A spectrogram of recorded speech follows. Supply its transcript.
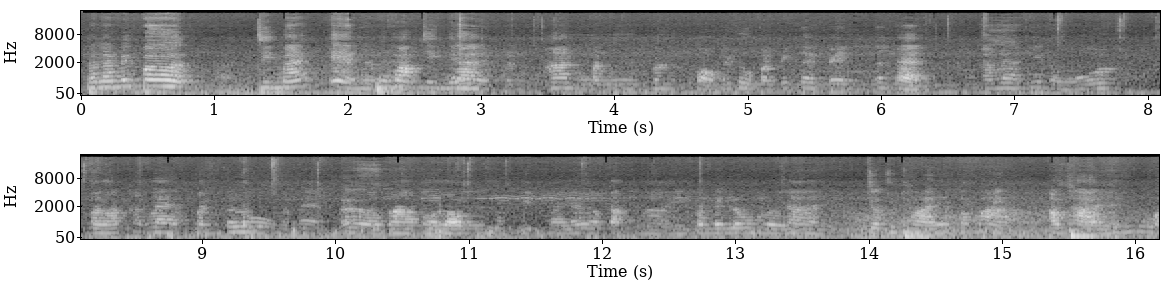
เพราะฉะนั้นไม่เปิด จริงไหมเอกพูดความจริงเนี่ยใช่มันอั้นมันมันบอกไม่ถูกมันไม่เคยเป็น ตั้งแต่ครั้งแรกที่หนูมารับครั้งแรกมันก็โล่งนะแม่เออ มาพอเราทำผิดไปแล้วเรากลับมานี่มันไม่โล่งเลยใช่จนสุดท้ายเนี่ยต้องมาเอาเท้าขึ้นหัว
